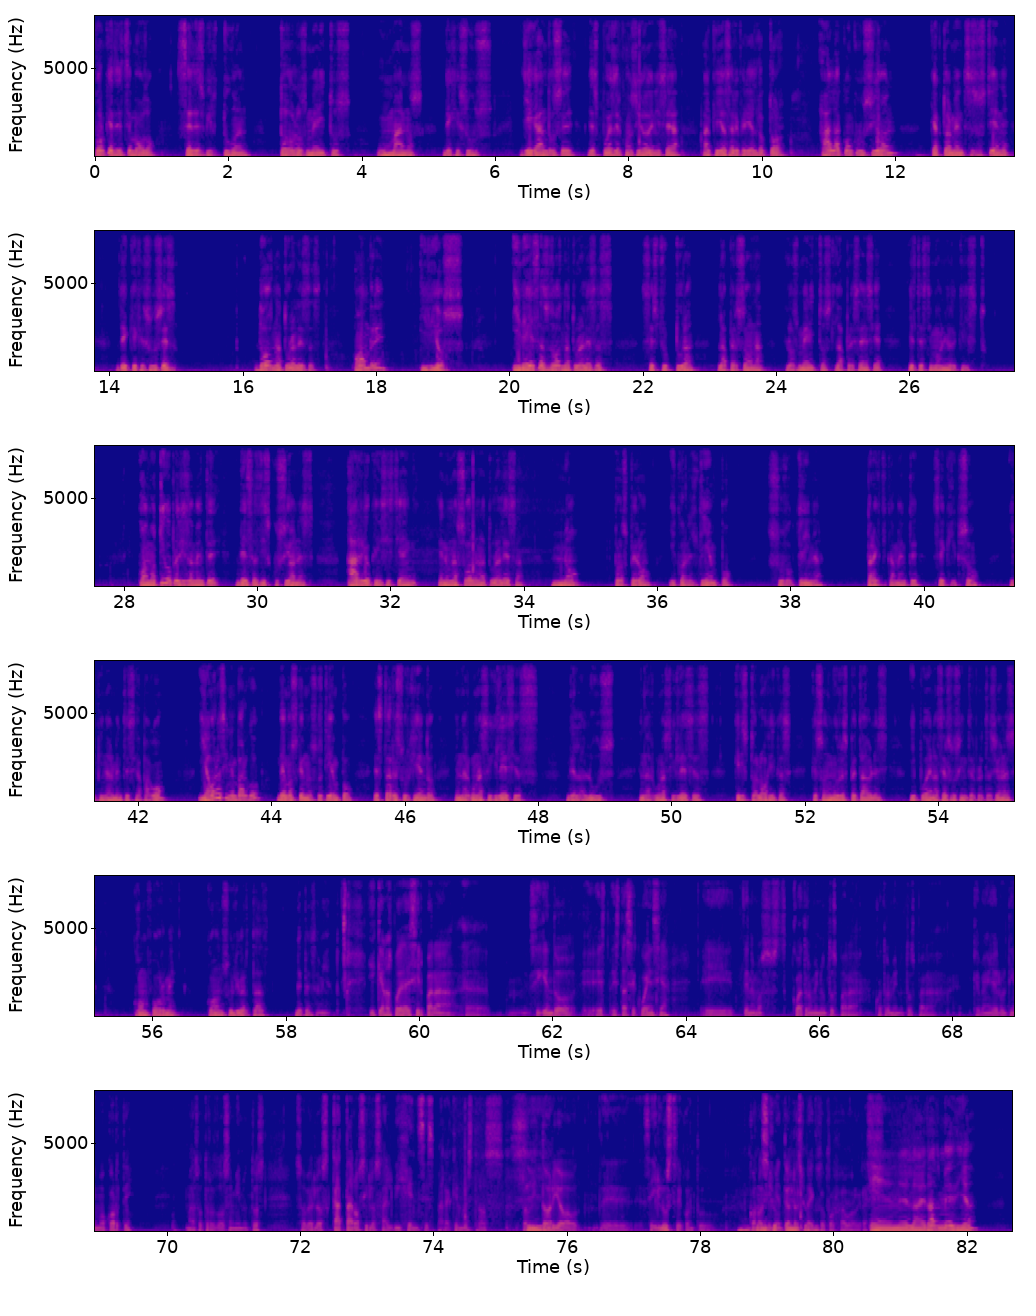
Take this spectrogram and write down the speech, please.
porque de este modo se desvirtúan todos los méritos humanos de Jesús, llegándose después del concilio de Nicea, al que ya se refería el doctor, a la conclusión que actualmente se sostiene de que Jesús es dos naturalezas, hombre y Dios. Y de esas dos naturalezas se estructura la persona, los méritos, la presencia y el testimonio de Cristo. Con motivo precisamente de esas discusiones, Arrio, que insistía en, en una sola naturaleza, no prosperó y con el tiempo su doctrina prácticamente se eclipsó y finalmente se apagó. Y ahora, sin embargo, vemos que en nuestro tiempo está resurgiendo en algunas iglesias de la luz, en algunas iglesias cristológicas que son muy respetables y pueden hacer sus interpretaciones conforme con su libertad de pensamiento. ¿Y qué nos podría decir para, eh, siguiendo eh, esta secuencia, eh, tenemos cuatro minutos para cuatro minutos para que venga el último corte, más otros doce minutos, sobre los cátaros y los albigenses, para que nuestro auditorio se ilustre con tu conocimiento al respecto, por favor. Gracias. En la Edad Media,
